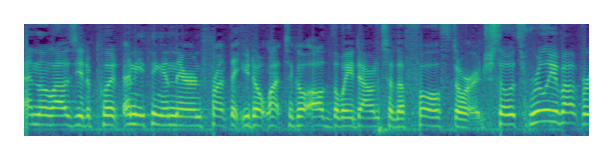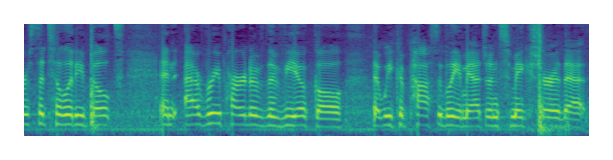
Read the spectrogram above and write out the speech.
and allows you to put anything in there in front that you don't want to go all the way down to the full storage. So it's really about versatility built in every part of the vehicle that we could possibly imagine to make sure that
